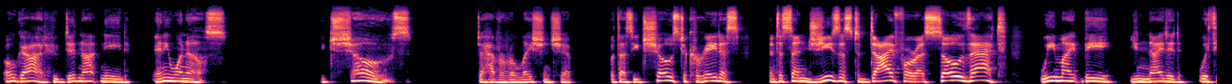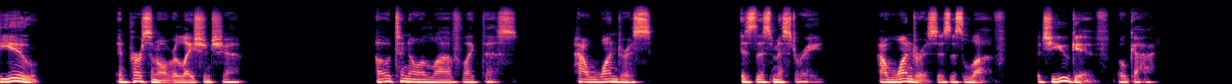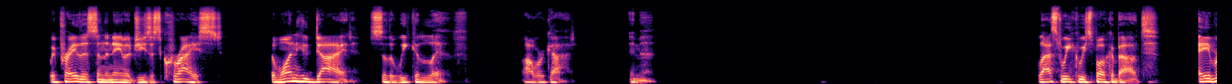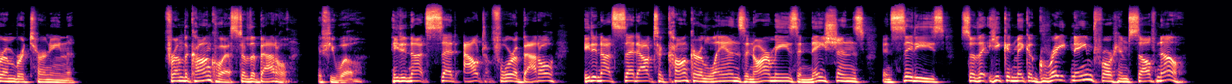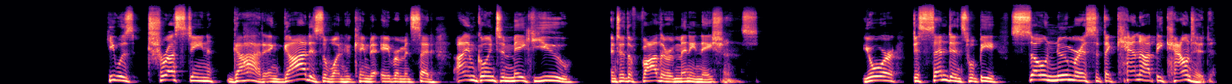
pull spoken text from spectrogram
Oh God, who did not need anyone else, you chose to have a relationship with us. He chose to create us and to send Jesus to die for us so that we might be united with you in personal relationship. Oh, to know a love like this. How wondrous is this mystery? How wondrous is this love that you give, O oh God? We pray this in the name of Jesus Christ, the one who died so that we could live, our God. Amen. Last week we spoke about Abram returning from the conquest of the battle, if you will. He did not set out for a battle. He did not set out to conquer lands and armies and nations and cities so that he could make a great name for himself. No. He was trusting God, and God is the one who came to Abram and said, I am going to make you into the father of many nations. Your descendants will be so numerous that they cannot be counted.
